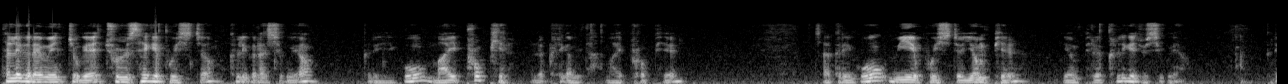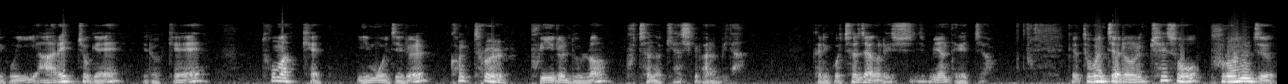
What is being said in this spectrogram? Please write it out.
텔레그램 왼쪽에 줄 3개 보이시죠? 클릭을 하시고요. 그리고 마이 프로필을 클릭합니다. 마이 프로필. 자, 그리고 위에 보이시죠? 연필. 연필을 클릭해 주시고요. 그리고 이 아래쪽에 이렇게 토마켓 이모지를 컨트롤 V를 눌러 붙여넣기 하시기 바랍니다. 그리고 저장을 해주시면 되겠죠. 그두 번째로는 최소 브론즈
